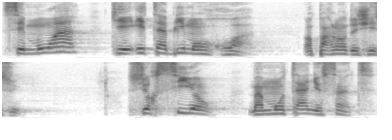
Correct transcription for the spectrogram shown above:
C'est moi qui ai établi mon roi, en parlant de Jésus. Sur Sion, ma montagne sainte,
